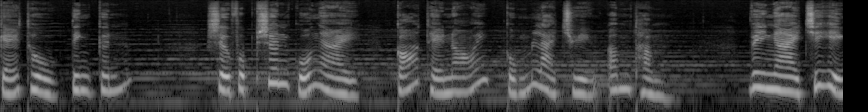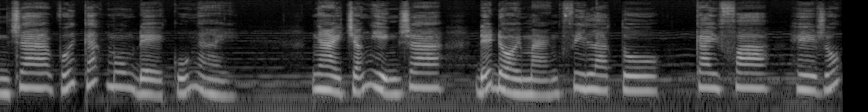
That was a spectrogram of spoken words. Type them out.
kẻ thù tiên kính. Sự phục sinh của Ngài có thể nói cũng là chuyện âm thầm. Vì Ngài chỉ hiện ra với các môn đệ của Ngài. Ngài chẳng hiện ra để đòi mạng Phi-la-tô, Cai-pha, Herod.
